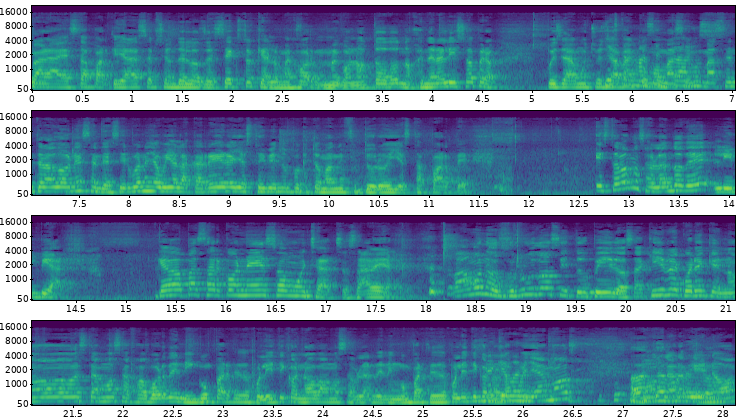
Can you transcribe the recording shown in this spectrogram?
para esta partida, a excepción de los de sexto, que a lo mejor, no, no todos, no generalizo, pero pues ya muchos Ya van más como más, más centradones en decir, bueno, ya voy a la carrera, ya estoy viendo un poquito más mi futuro y esta parte. Estábamos hablando de limpiar. ¿Qué va a pasar con eso, muchachos? A ver, vámonos rudos y tupidos. Aquí recuerden que no estamos a favor de ningún partido político, no vamos a hablar de ningún partido político, Ay, no lo bonito. apoyamos. No, claro que no.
